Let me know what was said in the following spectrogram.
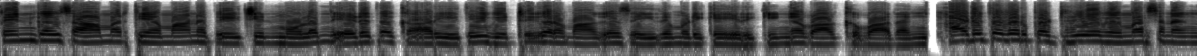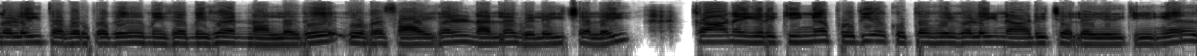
பெண்கள் சாமர்த்தியமான பேச்சின் மூலம் எடுத்த காரியத்தை வெற்றிகரமாக செய்து முடிக்க இருக்கீங்க. வாக்குவாதங்கள் அடுத்தவர் பற்றிய விமர்சனங்களை தவிர்ப்பது மிக மிக நல்லது. விவசாயிகள் நல்ல விளைச்சலை காண இருக்கீங்க. புதிய குத்தகைகளை நாடி செல்ல இருக்கீங்க.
